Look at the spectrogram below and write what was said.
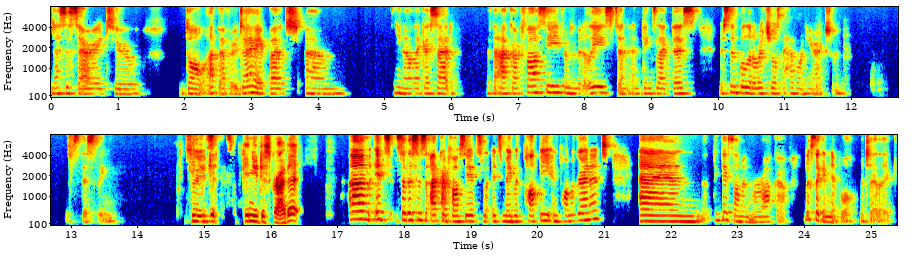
necessary to doll up every day. But, um, you know, like I said, with the Akar Fassi from the Middle East and, and things like this, there's simple little rituals. I have one here actually. It's this thing. Can you, de- can you describe it? Um, it's so this is Akar Fassi. It's it's made with poppy and pomegranate, and I think they sell them in Morocco. It looks like a nipple, which I like.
